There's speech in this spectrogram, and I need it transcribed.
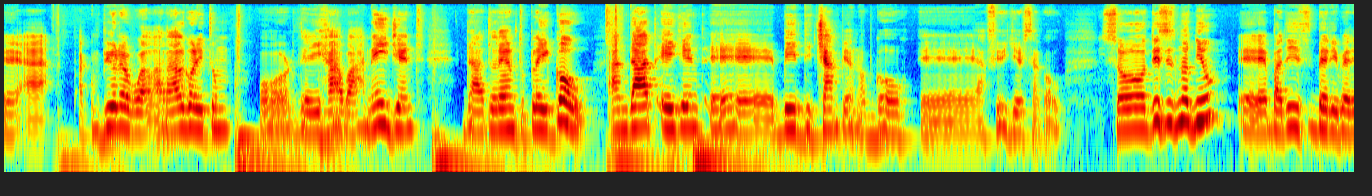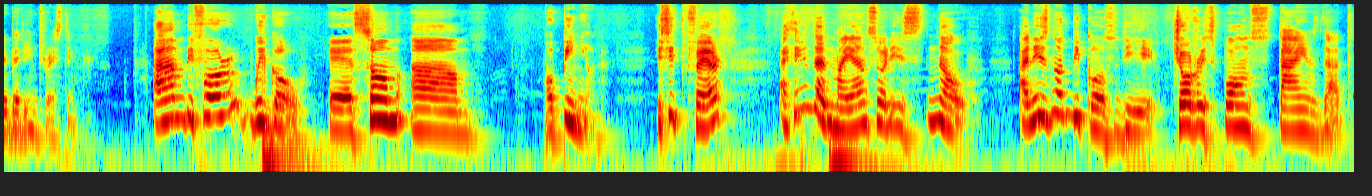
a computer, well, an algorithm, or they have an agent that learned to play Go. And that agent uh, beat the champion of Go uh, a few years ago. So this is not new, uh, but it's very, very, very interesting. And before we go, some um, opinion. Is it fair? I think that my answer is no. And it's not because the short response times that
